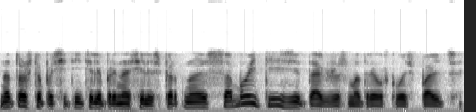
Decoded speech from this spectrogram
На то, что посетители приносили спиртное с собой, Тизи также смотрел сквозь пальцы.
